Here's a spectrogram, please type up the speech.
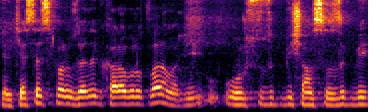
Yani Kestel Spor'un üzerinde bir kara bulut var ama bir uğursuzluk, bir şanssızlık, bir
